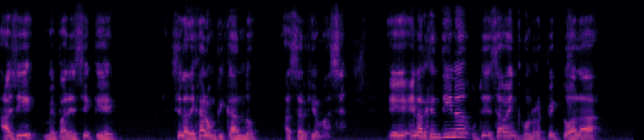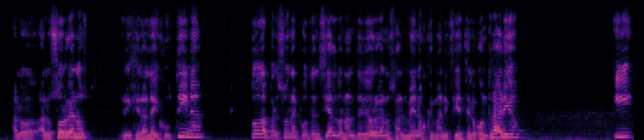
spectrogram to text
allí me parece que se la dejaron picando a Sergio Massa. Eh, en Argentina, ustedes saben que con respecto a, la, a, a los órganos, rige la ley Justina. Toda persona es potencial donante de órganos, al menos que manifieste lo contrario. Y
